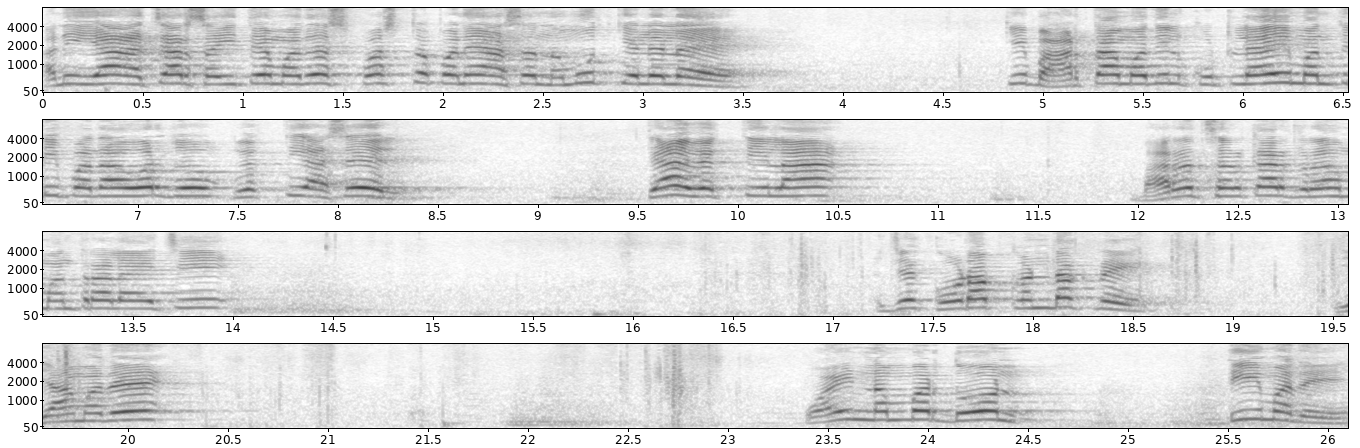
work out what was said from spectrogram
आणि या आचारसंहितेमध्ये स्पष्टपणे असं नमूद केलेलं आहे की भारतामधील कुठल्याही मंत्रिपदावर जो व्यक्ती असेल त्या व्यक्तीला भारत सरकार गृह मंत्रालयाची जे कोड ऑफ कंडक्ट आहे यामध्ये पॉईंट नंबर दोन डीमध्ये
